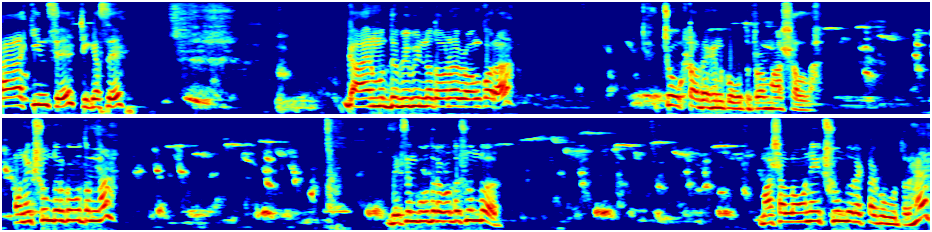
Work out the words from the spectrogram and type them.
কাকা কিনছে, ঠিক আছে? গায়ের মধ্যে বিভিন্ন ধরনের রং করা। চোখটা দেখেন কবুতরটা মাশাল্লাহ অনেক সুন্দর কবুতর না? দেখছেন কবুতরটা কত সুন্দর? মাশাল্লাহ অনেক সুন্দর একটা কবুতর হ্যাঁ?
